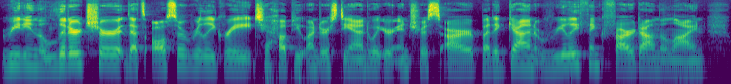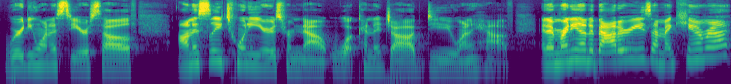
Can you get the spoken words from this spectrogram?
reading the literature. That's also really great to help you understand what your interests are. But again, really think far down the line. Where do you want to see yourself? Honestly, 20 years from now, what kind of job do you want to have? And I'm running out of batteries on my camera.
